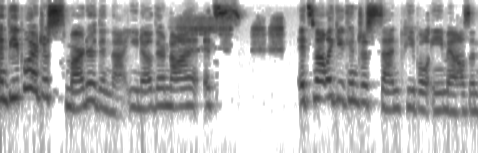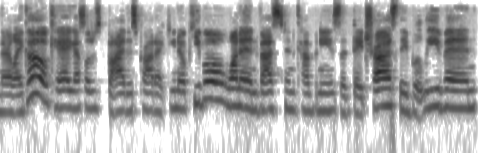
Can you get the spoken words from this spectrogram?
And people are just smarter than that. You know, they're not. It's it's not like you can just send people emails and they're like, oh, okay, I guess I'll just buy this product. You know, people want to invest in companies that they trust, they believe in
